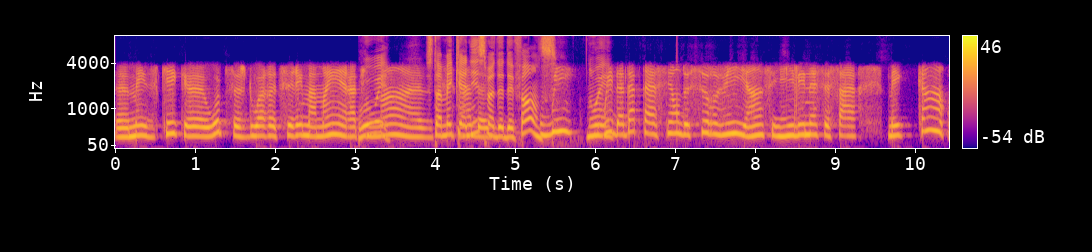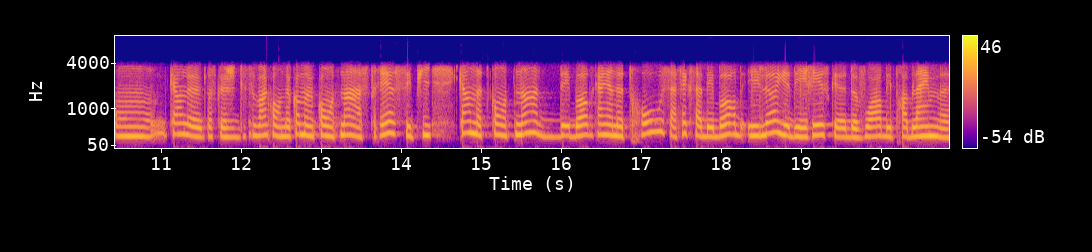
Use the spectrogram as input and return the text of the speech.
euh, m'indiquer que, oups, je dois retirer ma main rapidement. Oui, oui. C'est un mécanisme hein, de... de... défense. Oui, oui, oui d'adaptation, de survie. Hein, il est nécessaire. Mais quand on, quand le, parce que je dis souvent qu'on a comme un contenant à stress, et puis quand notre contenant déborde, quand il y en a trop, ça fait que ça déborde, et là, il y a des risques de voir des problèmes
